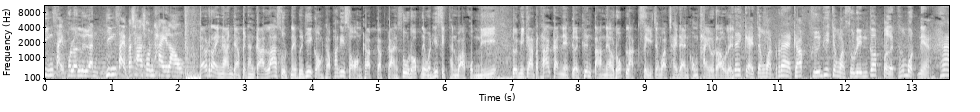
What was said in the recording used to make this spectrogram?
ยิงใส่พลเรือน ยิงใส่ประชาชนไทยเราและรายงานอย่างเป็นทางการล่าสุดในพื้นที่กองทัพภาคที่2ครับกับการสู้รบในวันที่ 10 ธันวาคมนี้ โดยมีการประทะกันเนี่ยเกิดขึ้นตามแนวรบหลัก 4 จังหวัดชายแดนของไทยเราเลย ได้แก่จังหวัดแรกครับ พื้นที่จังหวัดสุรินทร์ก็เปิดทั้งหมดเนี่ยห้า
